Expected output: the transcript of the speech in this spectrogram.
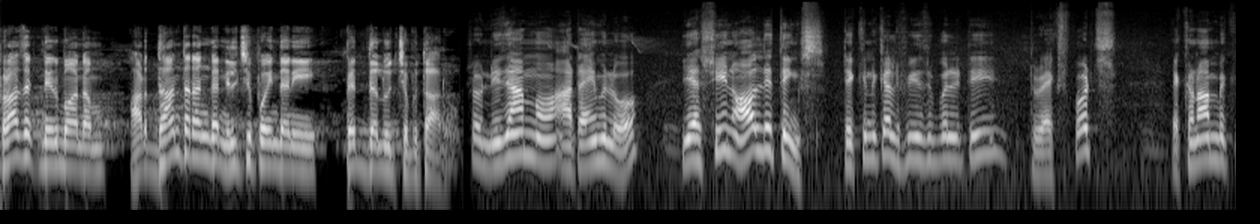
ప్రాజెక్ట్ నిర్మాణం అర్ధాంతరంగా నిలిచిపోయిందని పెద్దలు చెబుతారు. సో నిజాం ఆ టైంలో you seen all the things technical feasibility through experts economic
